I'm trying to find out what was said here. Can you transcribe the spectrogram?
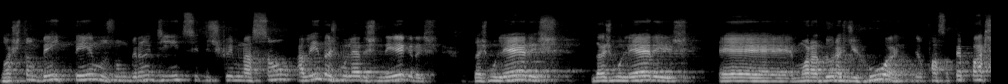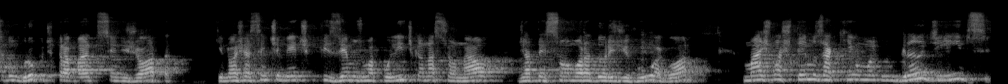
nós também temos um grande índice de discriminação, além das mulheres negras, das mulheres, das mulheres é, moradoras de rua. Eu faço até parte de um grupo de trabalho do CNJ, que nós recentemente fizemos uma política nacional de atenção a moradores de rua agora, mas nós temos aqui uma, um grande índice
